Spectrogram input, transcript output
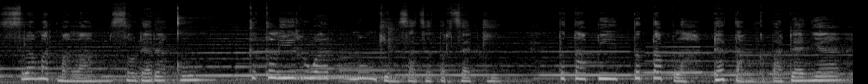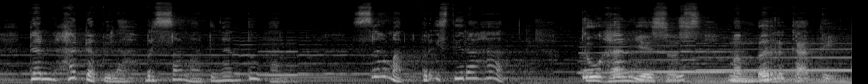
Selamat malam saudaraku, kekeliruan mungkin saja terjadi tetapi tetaplah datang kepadanya dan hadapilah bersama dengan Tuhan. Selamat beristirahat. Tuhan Yesus memberkati.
